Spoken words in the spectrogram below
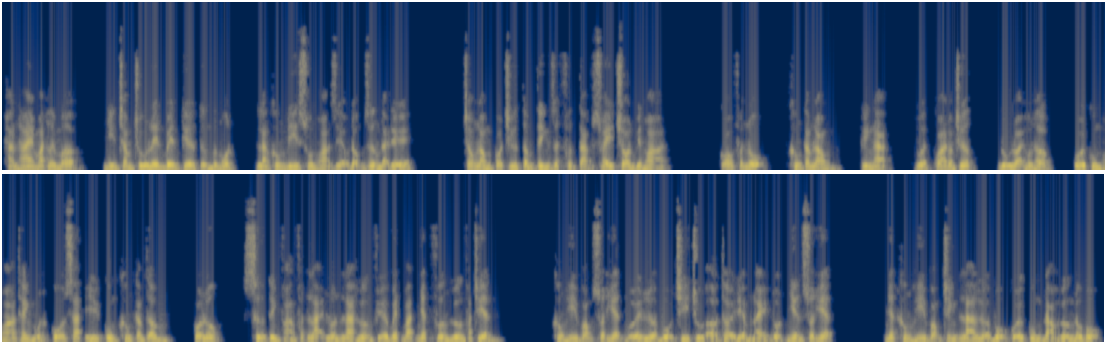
Hắn hai mắt hơi mở, nhìn chăm chú lên bên kia từng bước một, lăng không đi xuống hỏa diệu động dương đại đế. Trong lòng có chư tâm tình rất phức tạp xoay tròn biến hóa. Có phẫn nộ không cam lòng, kinh ngạc, vượt qua đón trước, đủ loại hỗn hợp, cuối cùng hóa thành một cỗ sát ý cùng không cam tâm. Có lúc, sự tình phản phất lại luôn là hướng phía bết bắt nhất phương hướng phát triển. Không hy vọng xuất hiện mới lựa bộ chi chủ ở thời điểm này đột nhiên xuất hiện. Nhất không hy vọng chính là lựa bộ cuối cùng đảo hướng đấu bộ.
